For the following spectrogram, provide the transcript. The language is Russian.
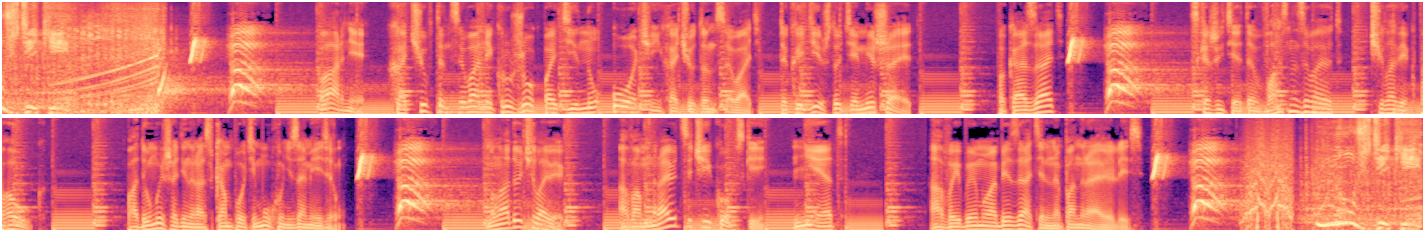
Нуждики. Парни, хочу в танцевальный кружок пойти, ну очень хочу танцевать. Так иди, что тебе мешает? Показать? Скажите, это вас называют Человек-паук? Подумаешь, один раз в компоте муху не заметил. Молодой человек, а вам нравится Чайковский? Нет. А вы бы ему обязательно понравились. Нуждики.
